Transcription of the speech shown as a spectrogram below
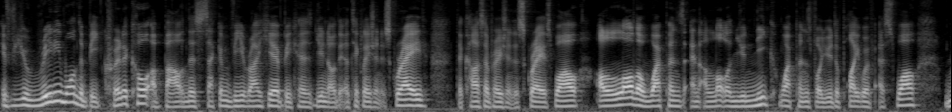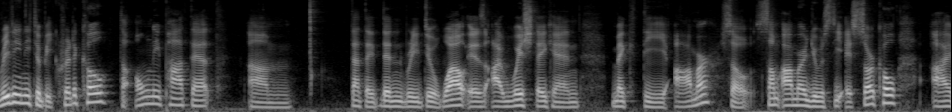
if you really want to be critical about this second V right here because you know the articulation is great the color separation is great as well a lot of weapons and a lot of unique weapons for you to play with as well really need to be critical the only part that um, that they didn't really do well is I wish they can make the armor. So some armor you will see a circle. I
